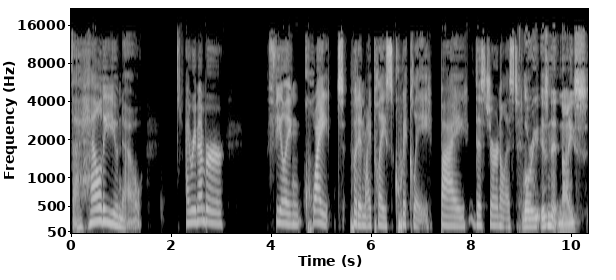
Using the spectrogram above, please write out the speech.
the hell do you know? I remember feeling quite put in my place quickly by this journalist. Lori, isn't it nice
